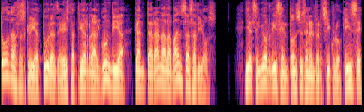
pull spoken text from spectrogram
todas las criaturas de esta tierra algún día cantarán alabanzas a Dios. Y el Señor dice entonces en el versículo quince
